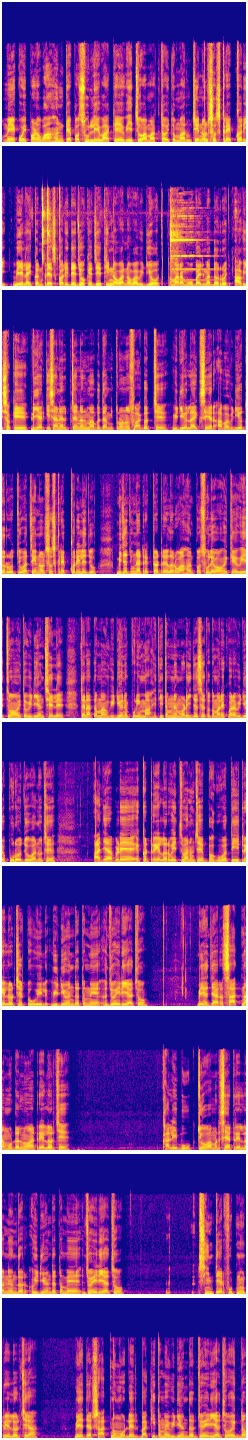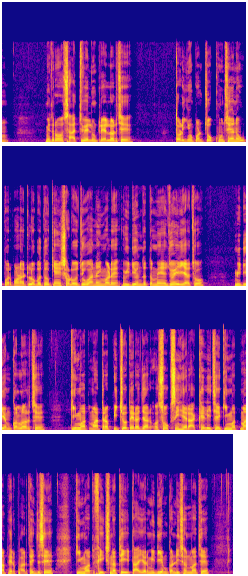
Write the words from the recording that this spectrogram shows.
તમે કોઈ પણ વાહન કે પશુ લેવા કે વેચવા માંગતા હોય તો મારું ચેનલ સબસ્ક્રાઈબ કરી બે લાઇકન પ્રેસ કરી દેજો કે જેથી નવા નવા વીડિયો તમારા મોબાઈલમાં દરરોજ આવી શકે. ડીઆર કિસાન હેલ્પ ચેનલમાં બધા મિત્રોનું સ્વાગત છે. વીડિયો લાઇક શેર આવા વીડિયો દરરોજ જોવા ચેનલ સબસ્ક્રાઈબ કરી લેજો. બીજા જૂના ટ્રેક્ટર ટ્રેલર વાહન, પશુ લેવા હોય કે વેચવા હોય તો વીડિયો છેલ્લે તેના તમામ વિડીયોને પૂરી માહિતી તમને મળી જશે તો તમારે એકવાર આ વીડિયો પૂરો જોવાનો છે. આજે આપણે એક ટ્રેલર વેચવાનું છે. ભગવતી ટ્રેલર છે ટુ વ્હીલ વીડિયો અંદર તમે જોઈ રહ્યા છો. બે હજાર સાતના મોડલનું આ ટ્રેલર છે. ખાલી બુક જોવા મળશે આ ટ્રેલરની અંદર. વીડિયો અંદર તમે જોઈ રહ્યા છો. સિત્તેર ફૂટનું ટ્રેલર છે આ. બે હજાર સાતનું મોડેલ બાકી તમે વીડિયો અંદર જોઈ રહ્યા છો. એકદમ મિત્રો સાચવેલું ટ્રેલર છે. તળિયું પણ ચોખ્ખું છે અને ઉપર પણ એટલો બધો ક્યાંય સડો જોવા નહીં મળે. વીડિયો અંદર તમે જોઈ રહ્યા છો. મીડિયમ કલર છે. કિંમત માત્ર પિચોતેર હજાર અશોકસિંહે રાખેલી છે. કિંમતમાં ફેરફાર થઈ જશે. કિંમત ફિક્સ નથી. ટાયર મીડિયમ કન્ડિશનમાં છે.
